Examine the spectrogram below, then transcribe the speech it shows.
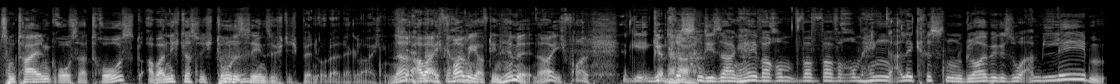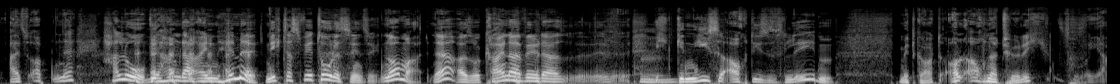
zum Teil ein großer Trost, aber nicht, dass ich todessehnsüchtig bin oder dergleichen. Ne? Ja, aber ich genau. freue mich auf den Himmel. Ne? Ich freue mich. Gibt genau. Christen, die sagen, hey, warum, warum hängen alle Christen und Gläubige so am Leben? Als ob, ne? Hallo, wir haben da einen Himmel. Nicht, dass wir todessehnsüchtig. Normal. Ne? Also keiner will da. Äh, ich genieße auch dieses Leben mit Gott und auch natürlich ja,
